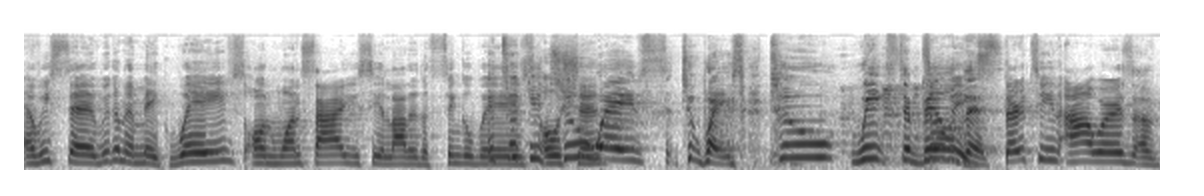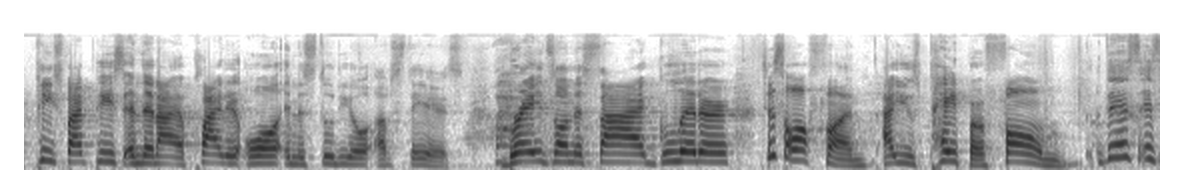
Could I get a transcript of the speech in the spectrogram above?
and we said we're gonna make waves on one side. You see a lot of the finger waves, It took you ocean. two waves, two waves, two weeks to Two build weeks, this. 13 hours of piece by piece, and then I applied it all in the studio upstairs. Braids on the side, glitter, just all fun. I use paper, foam. This is,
